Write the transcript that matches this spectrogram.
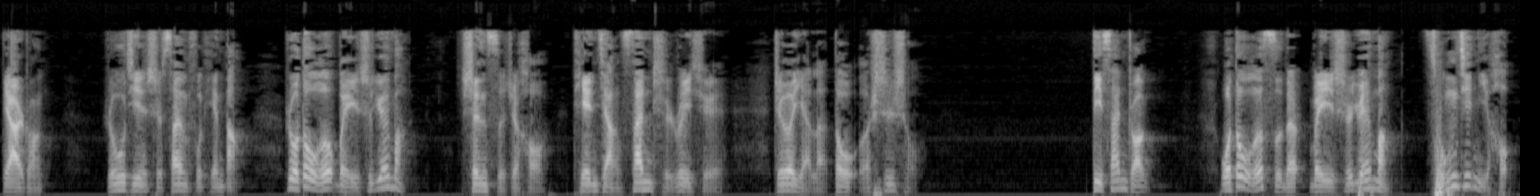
第二桩，如今是三伏天到，若窦娥委实冤枉，身死之后，天降三尺瑞雪，遮掩了窦娥尸首。第三桩，我窦娥死的委实冤枉，从今以后，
